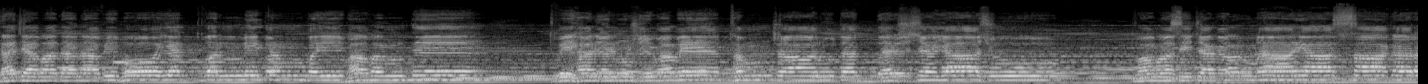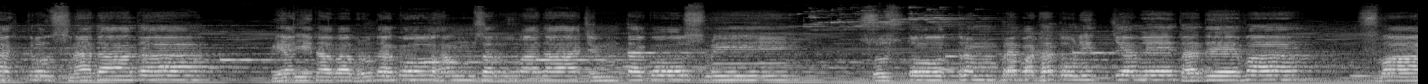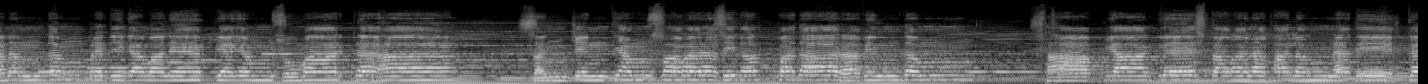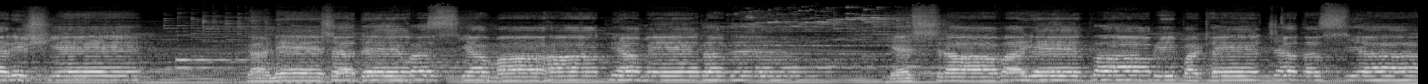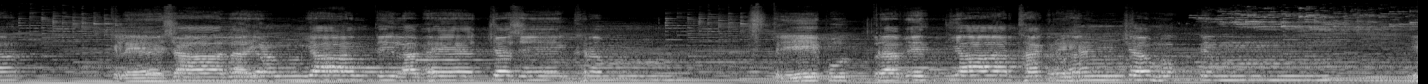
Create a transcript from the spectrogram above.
गजवदन विभो यद्वर्णितम् वैभवन्ते द्विहजनुषिमवेत्थम् चारु तद्दर्शयाशु त्वमसि च करुणायाः सागरः कृत्स्नदाता यदि तव भृतकोऽहम् सर्वदा चिन्तकोऽस्मि। सुस्तोत्रम् प्रपठतु नित्यमेतदेव। स्वानन्दम् प्रतिगमनेऽप्ययम् सुमार्गः सञ्चिन्त्यम् स्वमनसि तत्पदारविन्दम् स्थाप्याग्रे स्तवनफलम् न तेः करिष्ये गणेशदेवस्य माहात्म्यमेतत्। यश्रावयेद्वापि पठेच्च तस्य। क्लेशालयम् यान्ति लभेच्च शीघ्रम् स्त्रीपुत्रविद्यार्थगृहम् च मुक्तिम्।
